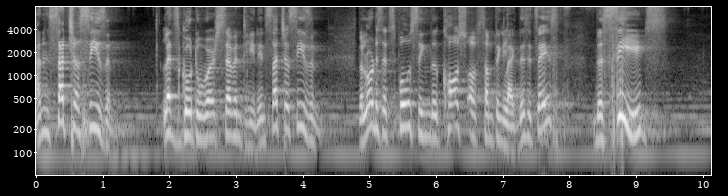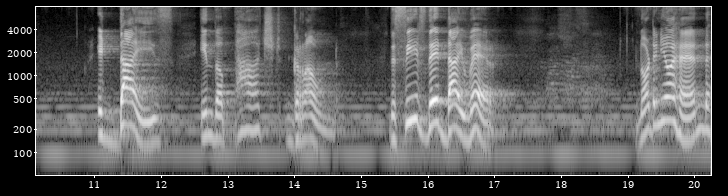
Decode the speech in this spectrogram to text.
and in such a season, let's go to verse 17. In such a season, the Lord is exposing the cause of something like this. It says, the seeds, it dies in the parched ground. The seeds, they die where? Not in your hand,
